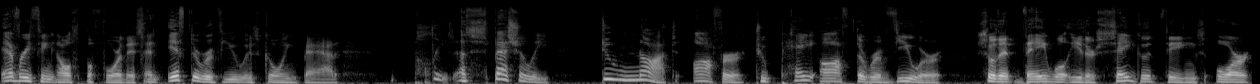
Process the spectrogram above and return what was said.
everything else before this and if the review is going bad, please, especially do not offer to pay off the reviewer so that they will either say good things or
